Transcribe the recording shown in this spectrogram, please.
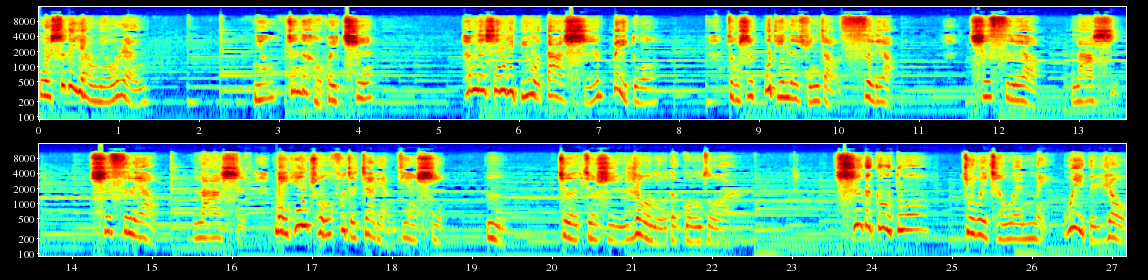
我是个养牛人，牛真的很会吃，它们的身体比我大十倍多，总是不停的寻找饲料，吃饲料，拉屎。吃饲料、拉屎，每天重复着这两件事。嗯，这就是肉牛的工作啊。吃的够多，就会成为美味的肉。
